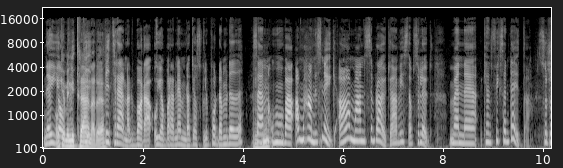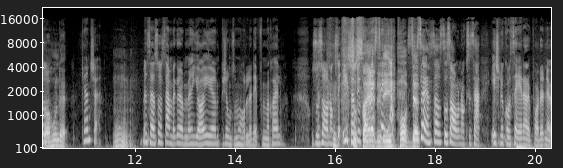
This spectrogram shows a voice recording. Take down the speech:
Nej, Okej, men ni tränade? Vi, vi tränade bara och jag bara nämnde att jag skulle podda med dig sen. Och hon bara, ja men han är snygg. Ja men han ser bra ut. Ja visst absolut. Men eh, kan du fixa en dejt då? Så då, Sa hon det? Kanske. Mm. Men sen så andra grejer, men jag är ju en person som håller det för mig själv. Och så sa hon också, att du kommer du säga... Så sen så, så sa hon också så här, Ish nu kommer säga det här i podden nu.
